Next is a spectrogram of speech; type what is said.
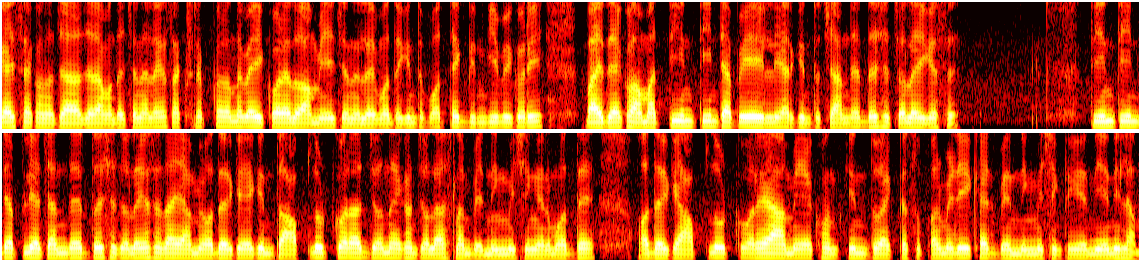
গাইস এখনও যারা যারা আমাদের চ্যানেলকে সাবস্ক্রাইব করে নেবে এই করে দাও। আমি এই চ্যানেলের মধ্যে কিন্তু প্রত্যেক দিন গিবি করি। ভাই, দেখো, আমার তিন তিনটা প্লেয়ার কিন্তু চাঁদের দেশে চলেই গেছে। তিন, তিনটা প্লেয়ার চান্দের দেশে চলে গেছে, তাই আমি ওদেরকে কিন্তু আপলোড করার জন্য এখন চলে আসলাম বেন্ডিং মেশিনের মধ্যে। ওদেরকে আপলোড করে আমি এখন কিন্তু একটা সুপার মেডিকেট বেন্ডিং মেশিন থেকে নিয়ে নিলাম।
